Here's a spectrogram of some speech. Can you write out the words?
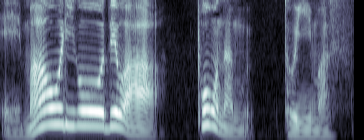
えーマオリ語ではポーナムと言います。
